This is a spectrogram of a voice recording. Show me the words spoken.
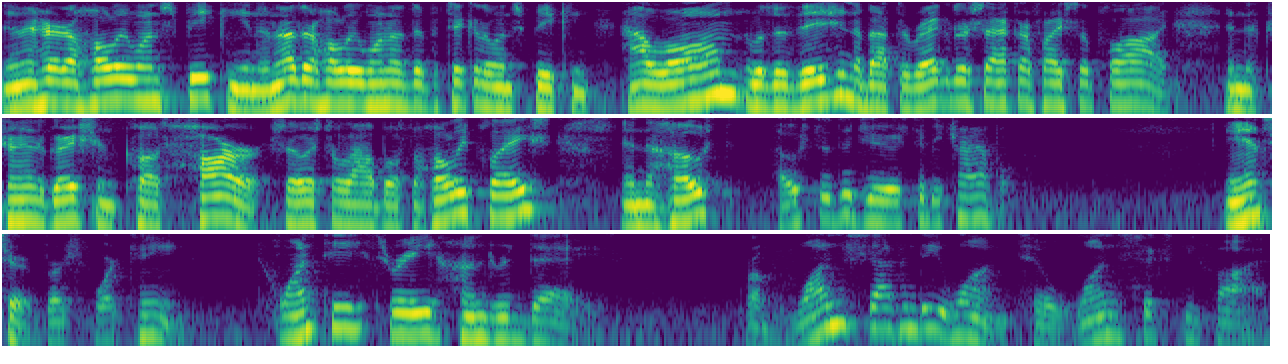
then I heard a holy one speaking, and another holy one of the particular one speaking. How long will the vision about the regular sacrifice apply, and the transgression cause horror, so as to allow both the holy place and the host, host of the Jews, to be trampled? Answer, verse 14 2,300 days. From 171 till 165,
